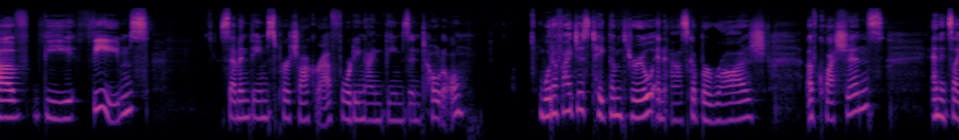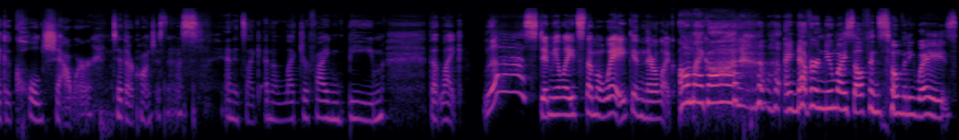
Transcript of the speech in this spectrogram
of the themes, seven themes per chakra, 49 themes in total? What if I just take them through and ask a barrage of questions? And it's like a cold shower to their consciousness. And it's like an electrifying beam that, like, ah, stimulates them awake and they're like, oh my God, I never knew myself in so many ways.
